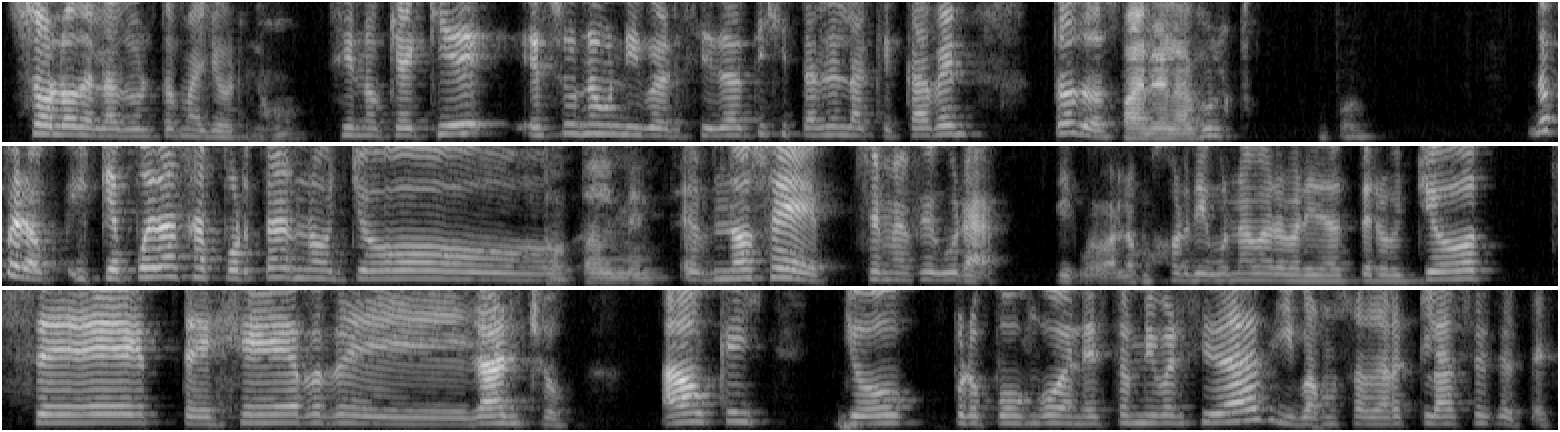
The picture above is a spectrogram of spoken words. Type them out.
solo del adulto mayor, No, sino que aquí es una universidad digital en la que caben todos. para el adulto. No, pero y que puedas aportar, no, yo Totalmente. eh, no sé, se me figura, digo, a lo mejor digo una barbaridad, pero yo sé tejer de gancho. Ah, ok, yo propongo en esta universidad y vamos a dar clases de te-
